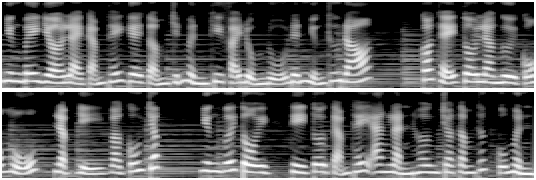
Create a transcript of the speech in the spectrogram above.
Nhưng bây giờ lại cảm thấy ghê tởm chính mình khi phải đụng đũa đến những thứ đó. Có thể tôi là người cổ hủ, lập dị và cố chấp, nhưng với tôi thì tôi cảm thấy an lành hơn cho tâm thức của mình.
